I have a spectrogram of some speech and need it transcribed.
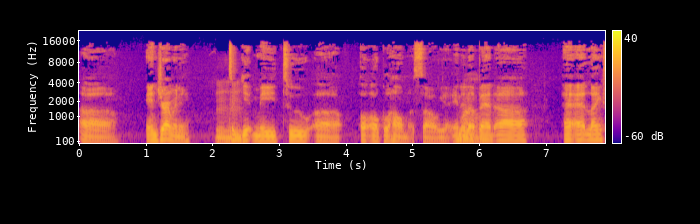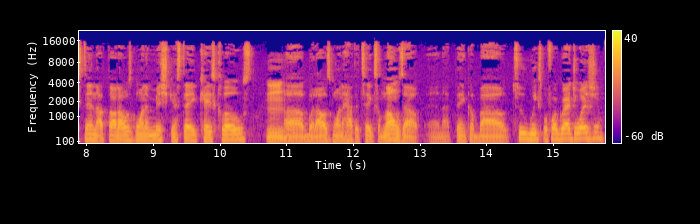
uh, in Germany mm-hmm. to get me to uh, Oklahoma. So yeah, ended wow. up at, at, at Langston. I thought I was going to Michigan State. Case closed. Mm. but I was going to have to take some loans out, and I think about two weeks before graduation,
